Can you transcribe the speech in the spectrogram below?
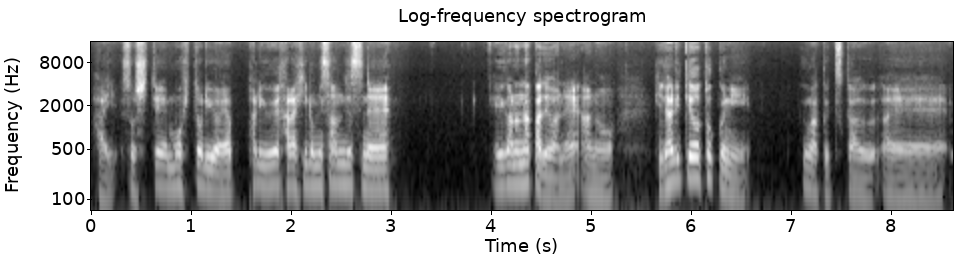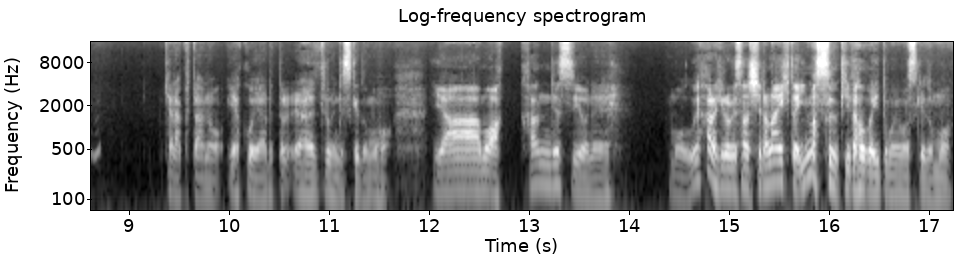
はい。そしてもう一人はやっぱり上原ひろみさんですね。映画の中ではねあの左手を特にうまく使う、えーキャラクターの役をやるとやられてるんですけども、いやーもう圧巻ですよね。もう上原ひろみさん知らない人は今すぐ聞いた方がいいと思いますけども、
